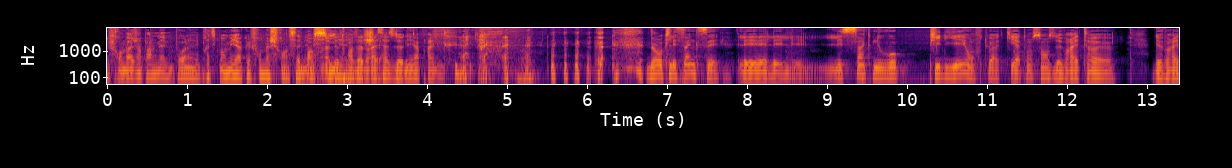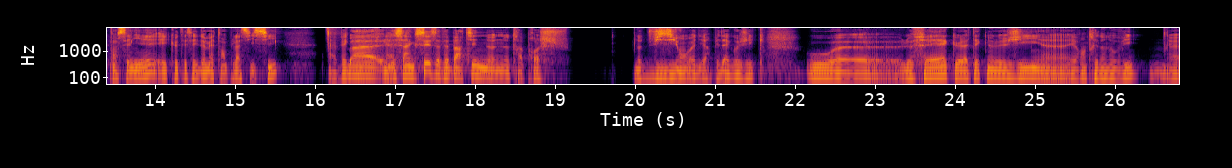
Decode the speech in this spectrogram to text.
Le fromage, j'en parle même pas, là, il est pratiquement meilleur que le fromage français, même on si a deux trois adresses cher. à se donner après nous. Donc les 5 C, les les les, les cinq nouveaux piliers, on, toi, qui à ton sens devraient être euh, devraient être enseignés et que tu essayes de mettre en place ici avec Bah, les 5 C, ça fait partie de no- notre approche, notre vision, on va dire, pédagogique, où euh, le fait que la technologie euh, est rentrée dans nos vies, euh,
